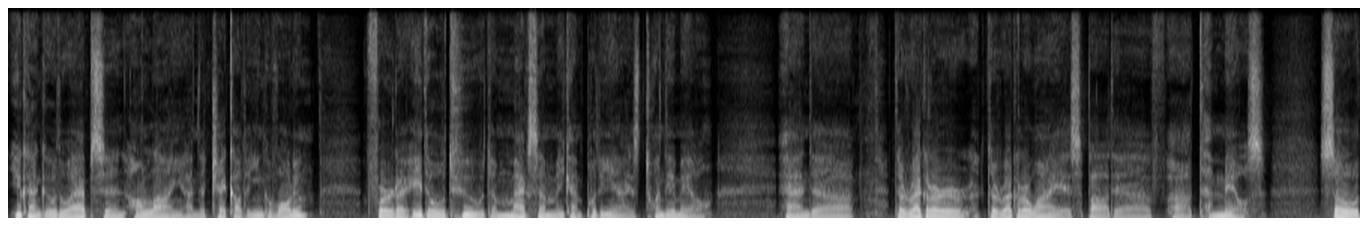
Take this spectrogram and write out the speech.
You can go to Epson online and check out the ink volume. For the 802, the maximum you can put in is 20 mil, and uh, the regular the regular one is about uh, uh, 10 mils. So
